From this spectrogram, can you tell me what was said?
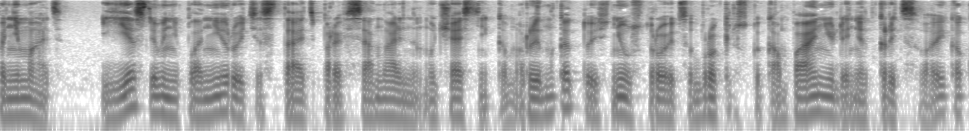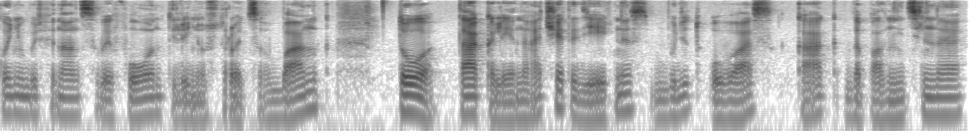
понимать? Если вы не планируете стать профессиональным участником рынка, то есть не устроиться в брокерскую компанию или не открыть свой какой-нибудь финансовый фонд или не устроиться в банк, то так или иначе эта деятельность будет у вас как дополнительная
